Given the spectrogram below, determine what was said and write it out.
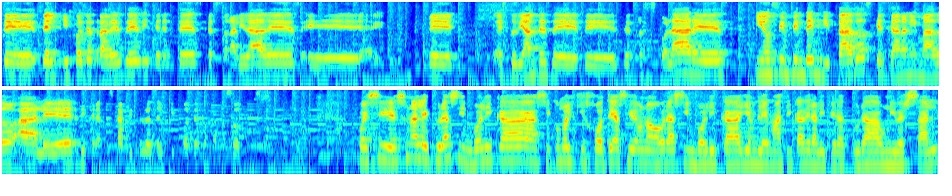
de, del Quijote a través de diferentes personalidades, eh, de estudiantes de, centros escolares y un sinfín de invitados que se han animado a leer diferentes capítulos del Quijote con nosotros. Pues sí, es una lectura simbólica, así como el Quijote ha sido una obra simbólica y emblemática de la literatura universal.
